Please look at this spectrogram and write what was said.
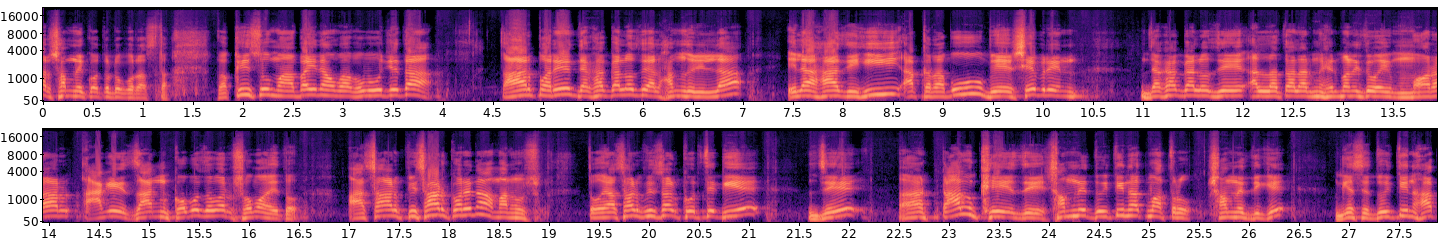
আর সামনে কতটুকু রাস্তা? বা কিছু মা বাইনা হুমা বুবু জেদা। তারপরে দেখা গেল যে আলহামদুলিল্লাহ, ইলা হাজিহি আকরাবু বে শেবরেন। দেখা গেল যে আল্লাহ তালার মেহরবানিতে ওই মরার আগে যান কবজ হওয়ার সময় তো। আষাঢ় পিছাড় করে না মানুষ? তো ওই আষাঢ় পিছাড় করতে গিয়ে যে টাল খেয়ে যে সামনে দুই তিন হাত মাত্র সামনের দিকে গেছে, দুই তিন হাত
